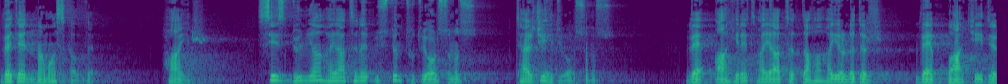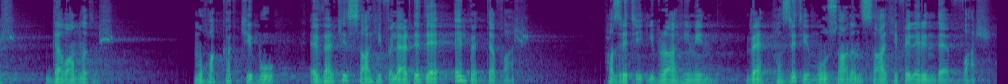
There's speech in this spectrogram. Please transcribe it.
ve de namaz kıldı. Hayır, siz dünya hayatını üstün tutuyorsunuz, tercih ediyorsunuz. Ve ahiret hayatı daha hayırlıdır ve bakidir, devamlıdır. Muhakkak ki bu, evvelki sahifelerde de elbette var. Hazreti İbrahim'in ve Hazreti Musa'nın sahifelerinde var.''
